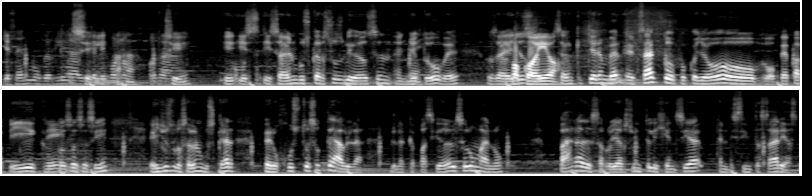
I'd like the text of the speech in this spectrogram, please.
ya saben moverle al Sí, teléfono. ajá. O sea, Sí. Y, ¿Cómo y- y saben buscar sus videos en, en. YouTube, ¿eh? O sea, Pocoyo. ellos saben que quieren ver, exacto, Pocoyo o, o Peppa Pig, Sí. cosas así. ellos lo saben buscar, pero justo eso te habla de la capacidad del ser humano para desarrollar su inteligencia en distintas áreas.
